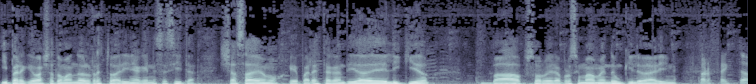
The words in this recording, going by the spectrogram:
y para que vaya tomando el resto de harina que necesita. Ya sabemos que para esta cantidad de líquido va a absorber aproximadamente un kilo de harina. Perfecto.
